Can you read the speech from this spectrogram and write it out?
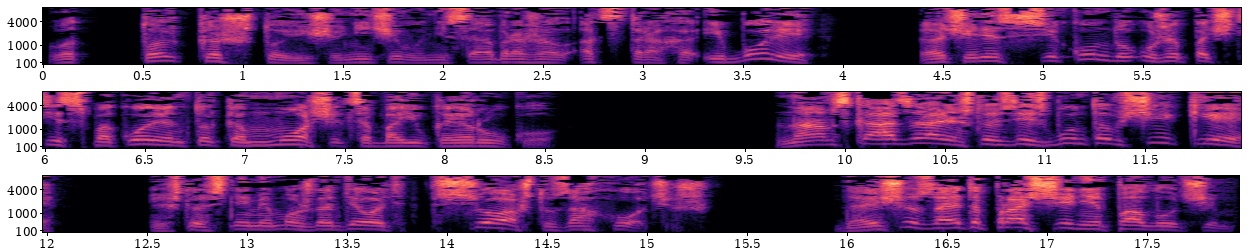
Вот только что еще ничего не соображал от страха и боли, а через секунду уже почти спокоен, только морщится, баюкая руку. — Нам сказали, что здесь бунтовщики, и что с ними можно делать все, что захочешь. Да еще за это прощение получим.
